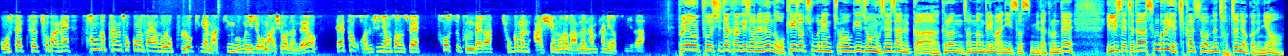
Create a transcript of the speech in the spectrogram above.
5세트 초반에 성급한 속공 사용으로 블로킹에 막힌 부분이 조금 아쉬웠는데요. 세터 권준영 선수의 토스 분배가 조금은 아쉬움으로 남는 한 판이었습니다. 플레이오프 시작하기 전에는 OK저축은행 쪽이 좀 우세하지 않을까 그런 전망들이 많이 있었습니다. 그런데 1, 2세트 다 승부를 예측할 수 없는 접전이었거든요.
